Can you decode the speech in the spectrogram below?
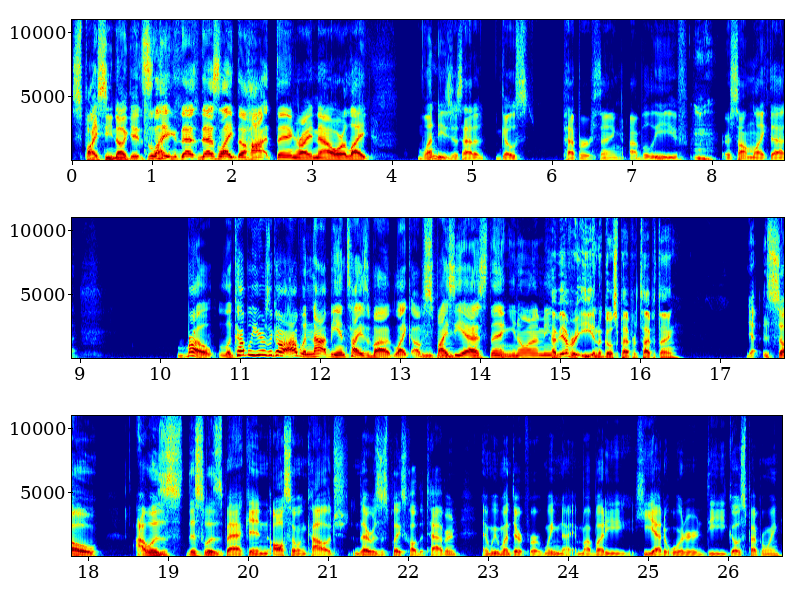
spicy nuggets. Like that. That's like the hot thing right now. Or like Wendy's just had a ghost pepper thing, I believe, Mm. or something like that. Bro, a couple years ago, I would not be enticed by like a Mhm. spicy ass thing. You know what I mean? Have you ever eaten a ghost pepper type of thing? Yeah. So I was this was back in also in college. There was this place called the Tavern, and we went there for a wing night. And my buddy, he had ordered the ghost pepper wing.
